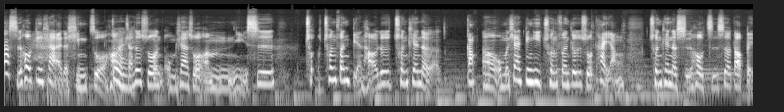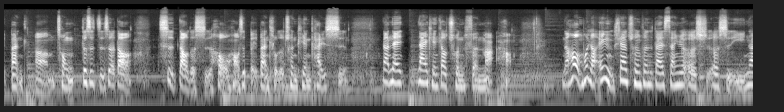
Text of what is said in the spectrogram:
那时候定下来的星座哈，假设说我们现在说，嗯，你是春春分点好，就是春天的刚呃，我们现在定义春分，就是说太阳春天的时候直射到北半，呃，从就是直射到赤道的时候，哈，是北半球的春天开始。那那那一天叫春分嘛，哈。然后我们会讲，哎，你现在春分是在三月二十、二十一，那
